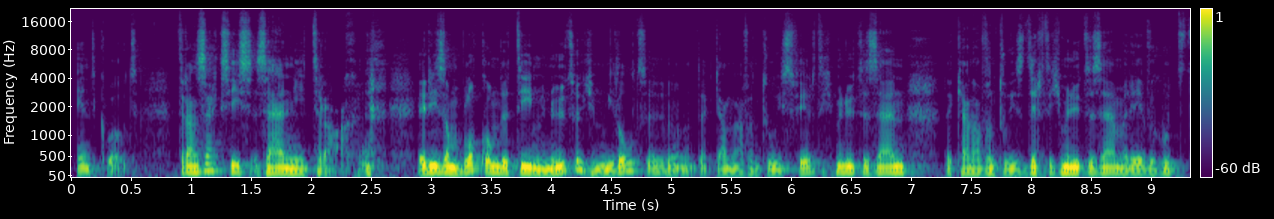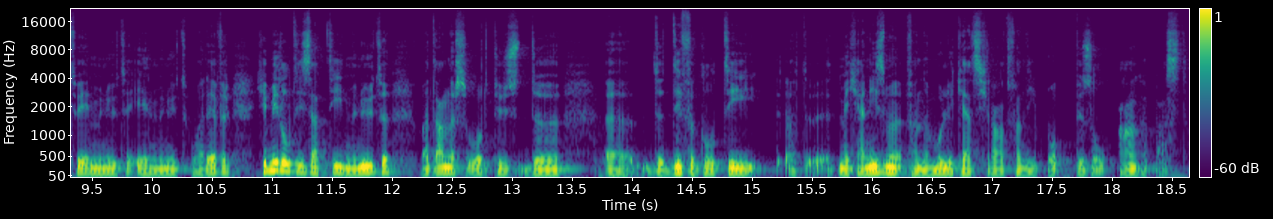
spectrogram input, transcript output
End quote. Transacties zijn niet traag. Er is een blok om de 10 minuten, gemiddeld. Dat kan af en toe eens 40 minuten zijn, dat kan af en toe eens 30 minuten zijn, maar even goed 2 minuten, 1 minuut, whatever. Gemiddeld is dat 10 minuten, want anders wordt dus de, uh, de difficulty, het, het mechanisme van de moeilijkheidsgraad van die puzzel aangepast.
